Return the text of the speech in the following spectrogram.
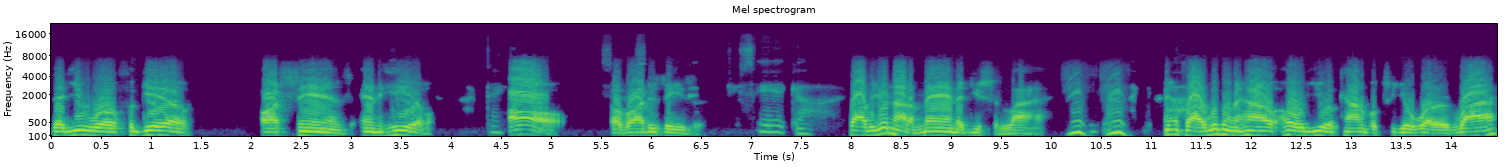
that you will forgive our sins and heal all of our diseases. You said, God. Father, you're not a man that you should lie. and Father, we're going to hold you accountable to your word. Why?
